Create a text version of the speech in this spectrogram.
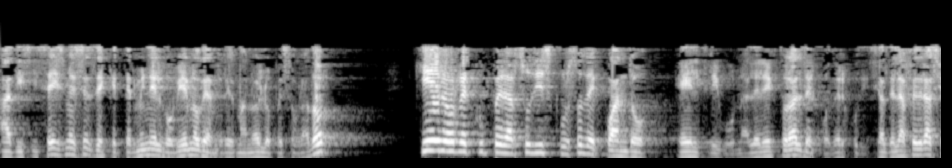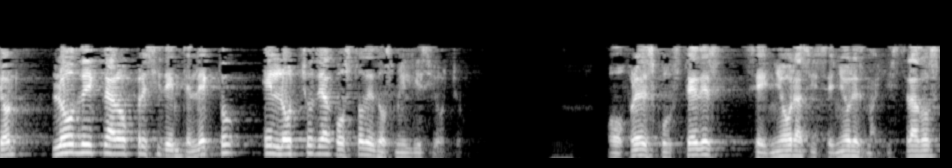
a 16 meses de que termine el gobierno de Andrés Manuel López Obrador, quiero recuperar su discurso de cuando el Tribunal Electoral del Poder Judicial de la Federación lo declaró presidente electo el 8 de agosto de 2018. Ofrezco a ustedes, señoras y señores magistrados,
